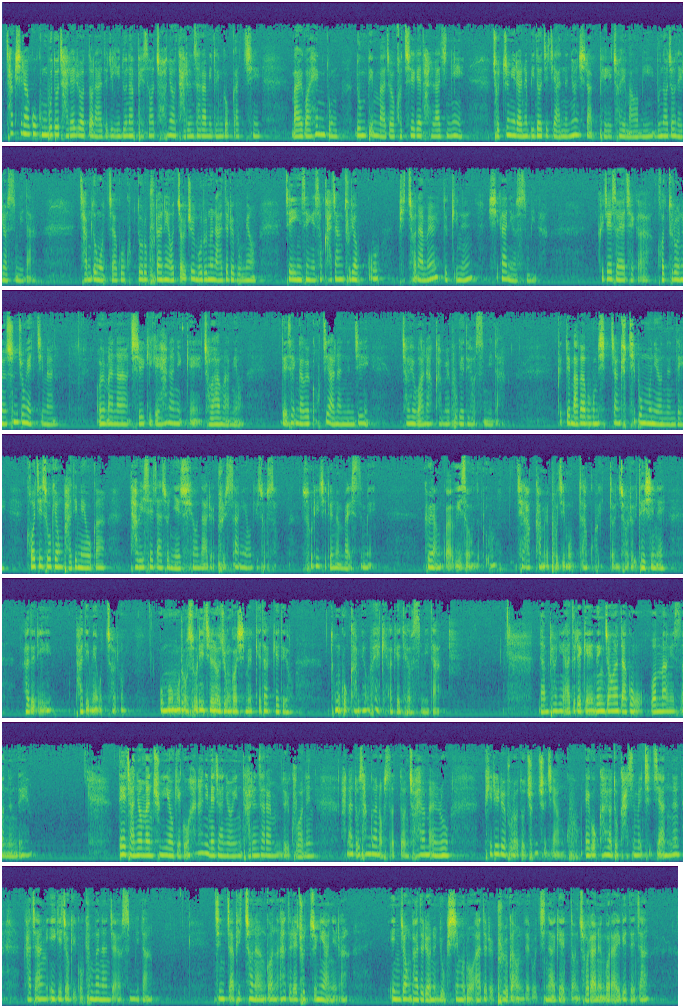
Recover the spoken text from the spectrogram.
착실하고 공부도 잘해주었던 아들이 눈앞에서 전혀 다른 사람이 된 것 같이 말과 행동, 눈빛마저 거칠게 달라지니 조증이라는 믿어지지 않는 현실 앞에 저의 마음이 무너져 내렸습니다. 잠도 못 자고 극도로 불안해 어쩔 줄 모르는 아들을 보며 제 인생에서 가장 두렵고 비천함을 느끼는 시간이었습니다. 그제서야 제가 겉으로는 순종했지만 얼마나 즐기게 하나님께 저항하며 내 생각을 꺾지 않았는지 저의 완악함을 보게 되었습니다. 그때 마가복음 10장 큐티 본문이었는데 거지 소경 바디메오가 다윗의 자손 예수여 나를 불쌍히 여기소서 소리 지르는 말씀에 교양과 위선으로 제 악함을 보지 못하고 있던 저를 대신해 아들이 바디메오처럼 온몸으로 소리 질러준 것임을 깨닫게 되어 통곡하며 회개하게 되었습니다. 남편이 아들에게 냉정하다고 원망했었는데 내 자녀만 중히 여기고 하나님의 자녀인 다른 사람들 구원은 하나도 상관없었던 저야말로 피리를 불어도 춤추지 않고 애곡하여도 가슴을 치지 않는 가장 이기적이고 교만한 자였습니다. 진짜 비천한 건 아들의 조증이 아니라 인정받으려는 욕심으로 아들을 불가운데로 지나게 했던 저라는 걸 알게 되자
